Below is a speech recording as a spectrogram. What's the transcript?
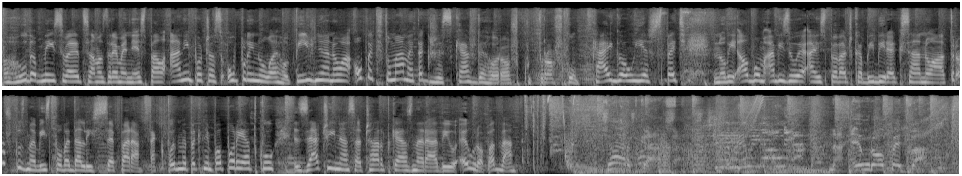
Hudobný svet samozrejme nespal ani počas uplynulého týždňa, no a opäť tu máme takže z každého rožku trošku. Kaigo je späť, nový album avizuje aj spevačka Bibi Rexa, no a trošku sme vyspovedali Separa. Tak poďme pekne po poriadku, začína sa Chartcast na rádiu Európa 2. Chartcast. Na Európe 2.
